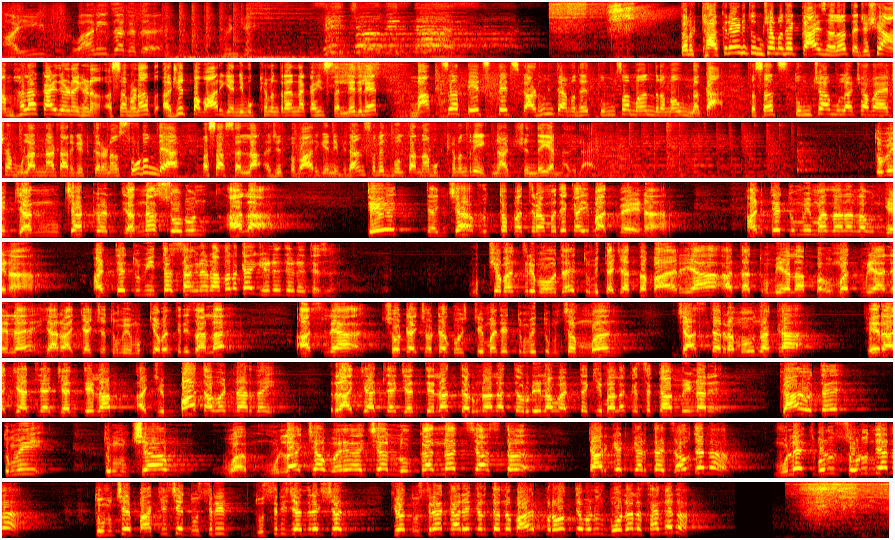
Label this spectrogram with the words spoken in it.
आई भवानीचा गजर. म्हणजे? तर ठाकरे आणि तुमच्यामध्ये काय झालं? त्याच्याशी आम्हाला काय देणं घेणं? असं म्हणत अजित पवार यांनी मुख्यमंत्र्यांना काही सल्ले दिले आहेत मागचं तेच तेच काढून त्यामध्ये तुमचं मन रमवू नका. तसंच तुमच्या मुलाच्या वयाच्या मुलांना टार्गेट करणं सोडून द्या असा सल्ला अजित पवार यांनी विधानसभेत बोलताना मुख्यमंत्री एकनाथ शिंदे यांना दिला आहे तुम्ही ज्यांच्याकडे ज्यांना सोडून आला ते त्यांच्या वृत्तपत्रामध्ये काही बातम्या येणार आणि ते तुम्ही मनाला लावून घेणार आणि ते तुम्ही इथं सांगणार आम्हाला काय घेणं देणं त्याचं? मुख्यमंत्री महोदय तुम्ही त्याच्यातनं बाहेर या. आता तुम्ही याला बहुमत मिळालेलं आहे. ह्या राज्याचे तुम्ही मुख्यमंत्री झाला असल्या छोट्या छोट्या गोष्टीमध्ये तुम्ही तुमचं मन जास्त रमवू नका. हे राज्यातल्या जनतेला अजिबात आवडणार नाही. राज्यातल्या जनतेला तरुणाला तरुणीला वाटतं की मला कसं काम मिळणार आहे? काय होतंय? तुम्ही तुमच्या मुलाच्या वयाच्या लोकांनाच जास्त टार्गेट करताय. जाऊ द्या ना. मुलं म्हणून सोडून द्या ना. तुमचे बाकीचे दुसरी दुसरी जनरेशन किंवा दुसऱ्या कार्यकर्त्यांना बाहेर प्रवक्ते म्हणून बोलायला सांगा ना.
